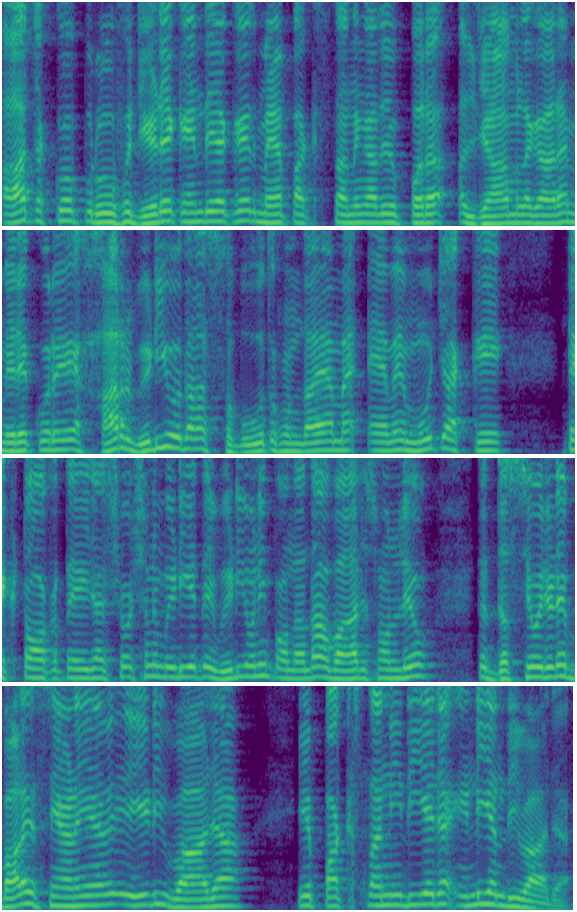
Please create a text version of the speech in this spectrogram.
ਆ ਚੱਕੋ ਪ੍ਰੂਫ ਜਿਹੜੇ ਕਹਿੰਦੇ ਆ ਕਿ ਮੈਂ ਪਾਕਿਸਤਾਨੀਆਂ ਦੇ ਉੱਪਰ ਇਲਜ਼ਾਮ ਲਗਾ ਰਿਹਾ। ਮੇਰੇ ਕੋਲੇ ਹਰ ਵੀਡੀਓ ਦਾ ਸਬੂਤ ਹੁੰਦਾ ਆ। ਮੈਂ ਐਵੇਂ ਮੂੰਹ ਚੱਕ ਕੇ ਟਿਕਟੌਕ ਤੇ ਜਾਂ ਸੋਸ਼ਲ ਮੀਡੀਆ ਤੇ ਵੀਡੀਓ ਨਹੀਂ ਪਾਉਂਦਾ ਦਾ ਆਵਾਜ਼ ਸੁਣ ਲਿਓ ਤੇ ਦੱਸਿਓ ਜਿਹੜੇ ਬਾਹਲੇ ਸਿਆਣੇ ਆ, ਇਹ ਜਿਹੜੀ ਆਵਾਜ਼ ਆ, ਇਹ ਪਾਕਿਸਤਾਨੀ ਦੀ ਆ ਜਾਂ ਇੰਡੀਅਨ ਦੀ ਆਵਾਜ਼ ਆ।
